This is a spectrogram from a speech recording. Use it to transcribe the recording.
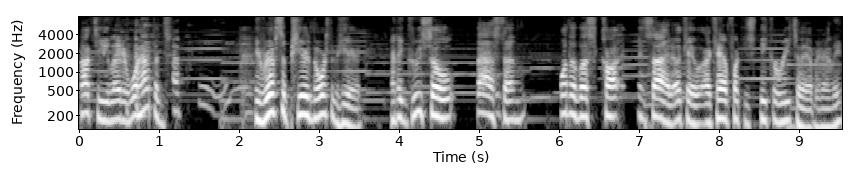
Talk to you later. What happened? A rifts appeared north of here, and it grew so fast that one of us caught inside. Okay, well, I can't fucking speak or read today, apparently.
